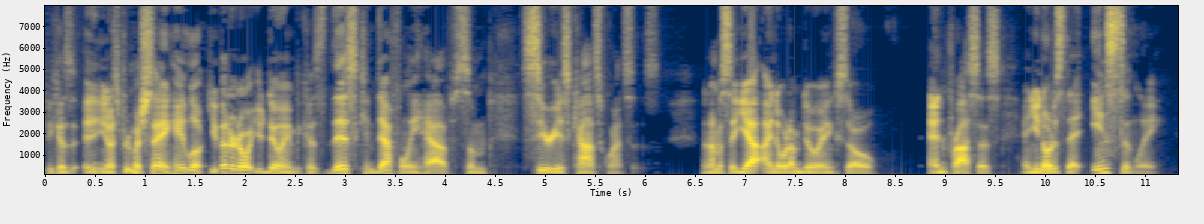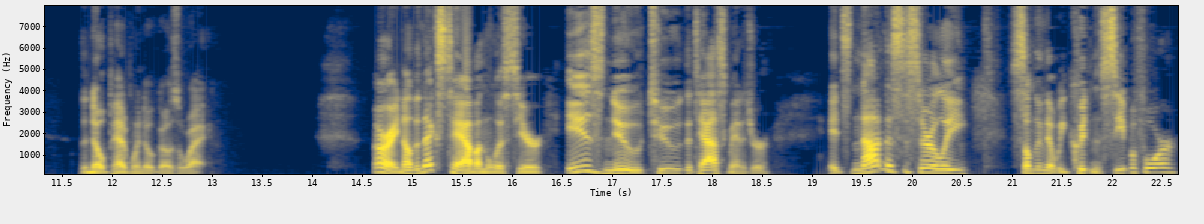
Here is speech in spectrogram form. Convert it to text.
Because uh, you know it's pretty much saying, "Hey, look, you better know what you're doing because this can definitely have some serious consequences." And I'm going to say, "Yeah, I know what I'm doing." So, end process, and you notice that instantly the notepad window goes away. All right, now the next tab on the list here is new to the task manager. It's not necessarily something that we couldn't see before,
